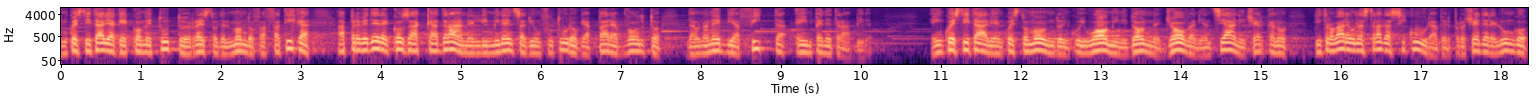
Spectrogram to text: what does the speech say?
In questa Italia che come tutto il resto del mondo fa fatica a prevedere cosa accadrà nell'imminenza di un futuro che appare avvolto da una nebbia fitta e impenetrabile. E in quest'Italia, in questo mondo in cui uomini, donne, giovani, anziani cercano di trovare una strada sicura per procedere lungo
